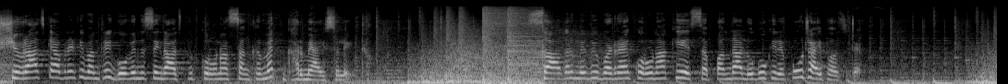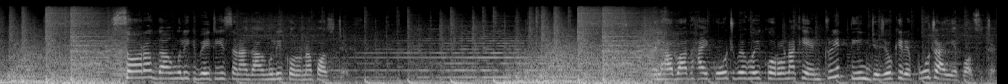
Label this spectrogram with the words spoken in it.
शिवराज कैबिनेट के मंत्री गोविंद सिंह राजपूत कोरोना संक्रमित, घर में आइसोलेट। सागर में भी बढ़ रहे कोरोना केस पंद्रह लोगों की रिपोर्ट आई पॉजिटिव। सौरभ गांगुली की बेटी Sana Ganguly, corona positive. Allahabad high court में हुई कोरोना की एंट्री, तीन जजों की रिपोर्ट आई है पॉजिटिव।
